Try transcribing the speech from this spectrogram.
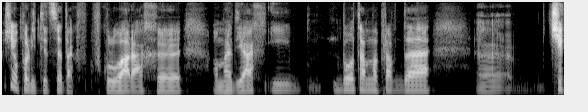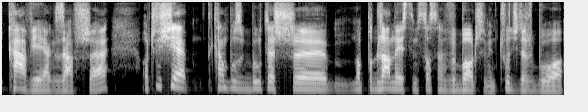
właśnie o polityce, tak w kuluarach, o mediach i było tam naprawdę ciekawie jak zawsze. Oczywiście kampus był też e, no, podlany jest tym stosem wyborczym, więc czuć też było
